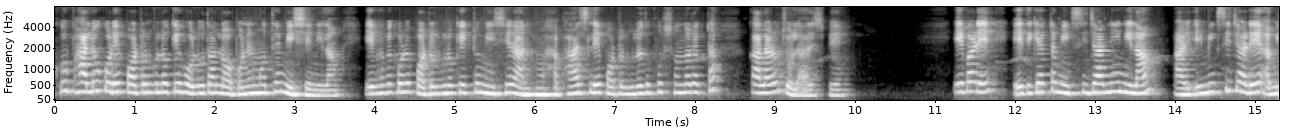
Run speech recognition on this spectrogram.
খুব ভালো করে পটলগুলোকে হলুদ আর লবণের মধ্যে মিশিয়ে নিলাম। এভাবে করে পটলগুলোকে একটু মিশিয়ে রান, ভাজলে পটলগুলো তো খুব সুন্দর একটা কালারও চলে আসবে। এবারে এদিকে একটা মিক্সি জার নিয়ে নিলাম। আর এই মিক্সি জারে আমি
